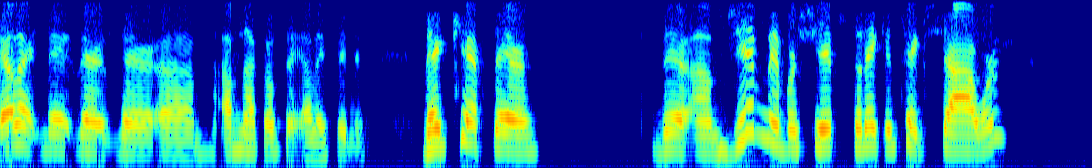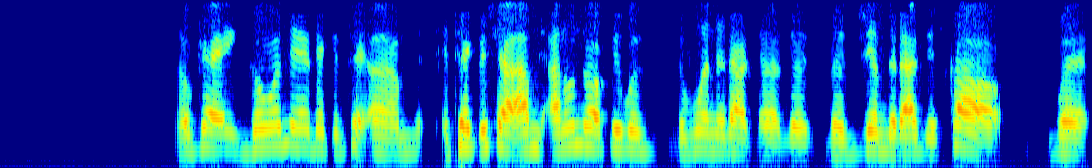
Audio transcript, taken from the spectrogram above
LA their their, their um I'm not gonna say LA Fitness. They kept their their um gym memberships so they can take showers. Okay, go in there. They can take um take the shower. I'm, I don't know if it was the one that I uh, the the gym that I just called, but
